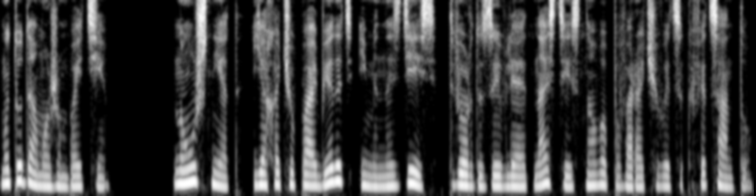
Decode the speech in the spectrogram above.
Мы туда можем пойти. Ну уж нет, я хочу пообедать именно здесь, твердо заявляет Настя и снова поворачивается к официанту.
